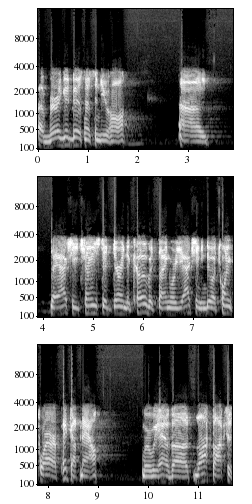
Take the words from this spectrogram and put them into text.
a very good business in U-Haul. Uh, they actually changed it during the COVID thing where you actually can do a 24 hour pickup now where we have uh, lock boxes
